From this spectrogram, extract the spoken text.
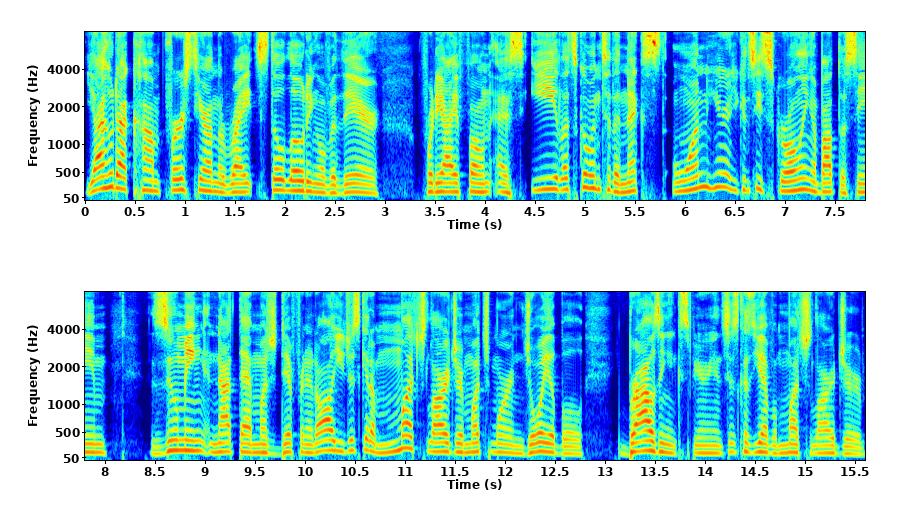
yahoo.com first here on the right, still loading over there for the iPhone SE. Let's go into the next one here. You can see scrolling about the same, zooming not that much different at all. You just get a much larger, much more enjoyable browsing experience just because you have a much larger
